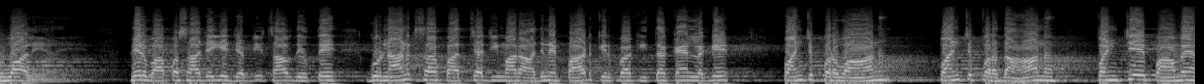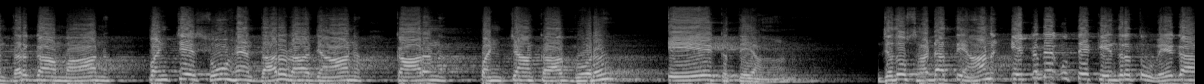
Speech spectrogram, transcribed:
ਗਵਾ ਲਿਆ ਏ ਫਿਰ ਵਾਪਸ ਆ ਜਾਈਏ ਜਪਜੀ ਸਾਹਿਬ ਦੇ ਉੱਤੇ। ਗੁਰੂ ਨਾਨਕ ਸਾਹਿਬ ਪਾਤਸ਼ਾਹ ਜੀ ਮਹਾਰਾਜ ਨੇ ਪਾਠ ਕਿਰਪਾ ਕੀਤਾ, ਕਹਿਣ ਲੱਗੇ ਪੰਜ ਪ੍ਰਵਾਨ, ਪੰਜ ਪ੍ਰਧਾਨ ਪੰਚੇ ਪਾਵੇਂ ਦਰਗਾ ਮਾਨ ਪੰਚੇ ਸੋਹੈ ਦਰ ਰਾਜਾਨ, ਕਾਰਨ ਪੰਚਾਂ ਕਾ ਗੁਰ ਏਕ ਧਿਆਨ। ਜਦੋਂ ਸਾਡਾ ਧਿਆਨ ਇੱਕ ਦੇ ਉੱਤੇ ਕੇਂਦਰਿਤ ਹੋਵੇਗਾ,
